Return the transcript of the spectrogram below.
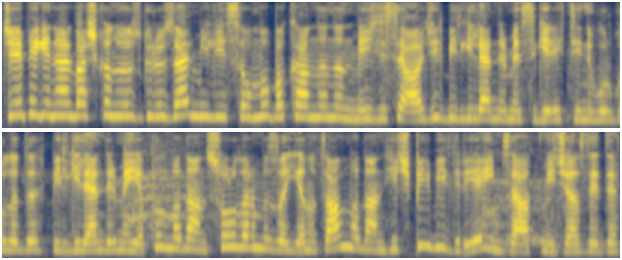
CHP Genel Başkanı Özgür Özel, Milli Savunma Bakanlığı'nın meclise acil bilgilendirmesi gerektiğini vurguladı. Bilgilendirme yapılmadan, sorularımıza yanıt almadan hiçbir bildiriye imza atmayacağız dedi.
